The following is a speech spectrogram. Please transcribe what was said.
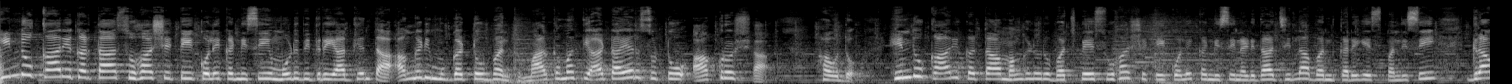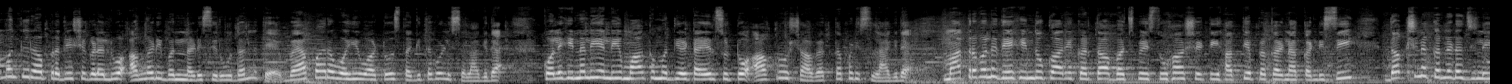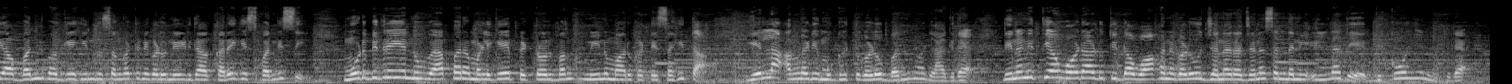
ಹಿಂದೂ ಕಾರ್ಯಕರ್ತ ಸುಹಾಸ್ ಶೆಟ್ಟಿ ಕೊಲೆ ಖಂಡಿಸಿ ಮೂಡುಬಿದಿರೆಯಾದ್ಯಂತ ಅಂಗಡಿ ಮುಗ್ಗಟ್ಟು ಬಂದ್ ಮಾರ್ಗ ಮಧ್ಯ ಟೈರ್ ಸುಟ್ಟು ಆಕ್ರೋಶ. ಹೌದು. ಹಿಂದೂ ಕಾರ್ಯಕರ್ತ ಮಂಗಳೂರು ಬಜ್ಪೆ ಸುಹಾಸ್ ಶೆಟ್ಟಿ ಕೊಲೆ ಖಂಡಿಸಿ ನಡೆದ ಜಿಲ್ಲಾ ಬಂದ್ ಕರೆಗೆ ಸ್ಪಂದಿಸಿ ಗ್ರಾಮಾಂತರ ಪ್ರದೇಶಗಳಲ್ಲೂ ಅಂಗಡಿ ಬಂದ್ ನಡೆಸಿರುವುದಲ್ಲದೆ ವ್ಯಾಪಾರ ವಹಿವಾಟು ಸ್ಥಗಿತಗೊಳಿಸಲಾಗಿದೆ. ಕೊಲೆ ಹಿನ್ನೆಲೆಯಲ್ಲಿ ಮಾರ್ಗ ಮಧ್ಯೆ ಟೈರ್ ಸುಟ್ಟು ಆಕ್ರೋಶ ವ್ಯಕ್ತಪಡಿಸಲಾಗಿದೆ. ಮಾತ್ರವಲ್ಲದೆ ಹಿಂದೂ ಕಾರ್ಯಕರ್ತ ಬಜ್ಪೆ ಸುಹಾಸ್ ಶೆಟ್ಟಿ ಹತ್ಯೆ ಪ್ರಕರಣ ಖಂಡಿಸಿ ದಕ್ಷಿಣ ಕನ್ನಡ ಜಿಲ್ಲೆಯ ಬಂದ್ ಬಗ್ಗೆ ಹಿಂದೂ ಸಂಘಟನೆಗಳು ನೀಡಿದ ಕರೆಗೆ ಸ್ಪಂದಿಸಿ ಮೂಡುಬಿದ್ರೆಯಲ್ಲೂ ವ್ಯಾಪಾರ ಮಳಿಗೆ ಪೆಟ್ರೋಲ್ ಬಂಕ್ ಮೀನು ಮಾರುಕಟ್ಟೆ ಸಹಿತ ಎಲ್ಲ ಅಂಗಡಿ ಮುಗ್ಗಟ್ಟುಗಳು ಬಂದ್ ಮಾಡಲಾಗಿದೆ. ದಿನನಿತ್ಯ ಓಡಾಡುತ್ತಿದ್ದ ವಾಹನಗಳು ಜನರ ಜನಸಂದಣಿ ಇಲ್ಲದೆ ಬಿಕೋ ಎನ್ನುತ್ತಿದೆ.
